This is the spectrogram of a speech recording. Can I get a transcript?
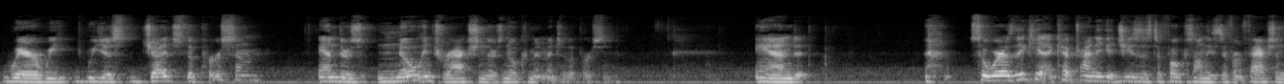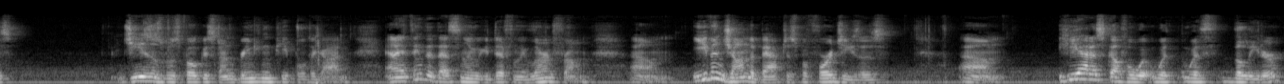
where we we just judge the person, and there's no interaction, there's no commitment to the person, and so whereas they kept trying to get Jesus to focus on these different factions, Jesus was focused on bringing people to God. And I think that that's something we could definitely learn from. Um, even John the Baptist, before Jesus, um, he had a scuffle with, with, with, the leader,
